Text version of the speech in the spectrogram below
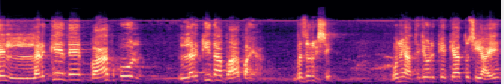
ਤੇ ਲੜਕੇ ਦੇ ਬਾਪ ਕੋਲ ਲੜਕੀ ਦਾ ਬਾਪ ਆਇਆ, ਬਜ਼ੁਰਗ ਸੀ। ਉਹਨੇ ਹੱਥ ਜੋੜ ਕੇ ਕਿਹਾ, ਤੁਸੀਂ ਆਏ?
